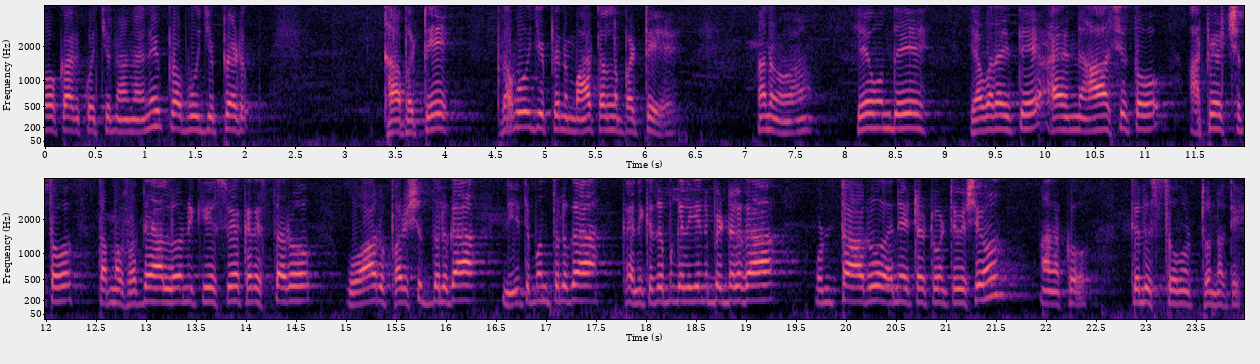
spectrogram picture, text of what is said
లోకానికి వచ్చినానని ప్రభువు చెప్పాడు. కాబట్టి ప్రభువు చెప్పిన మాటలను బట్టి మనం ఏముంది? ఎవరైతే ఆయన ఆశతో అపేక్షతో తమ హృదయాల్లోనికి స్వీకరిస్తారో వారు పరిశుద్ధులుగా నీతిమంతులుగా కనికరం కలిగిన బిడ్డలుగా ఉంటారు అనేటటువంటి విషయం మనకు తెలుస్తూ ఉంటున్నది.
